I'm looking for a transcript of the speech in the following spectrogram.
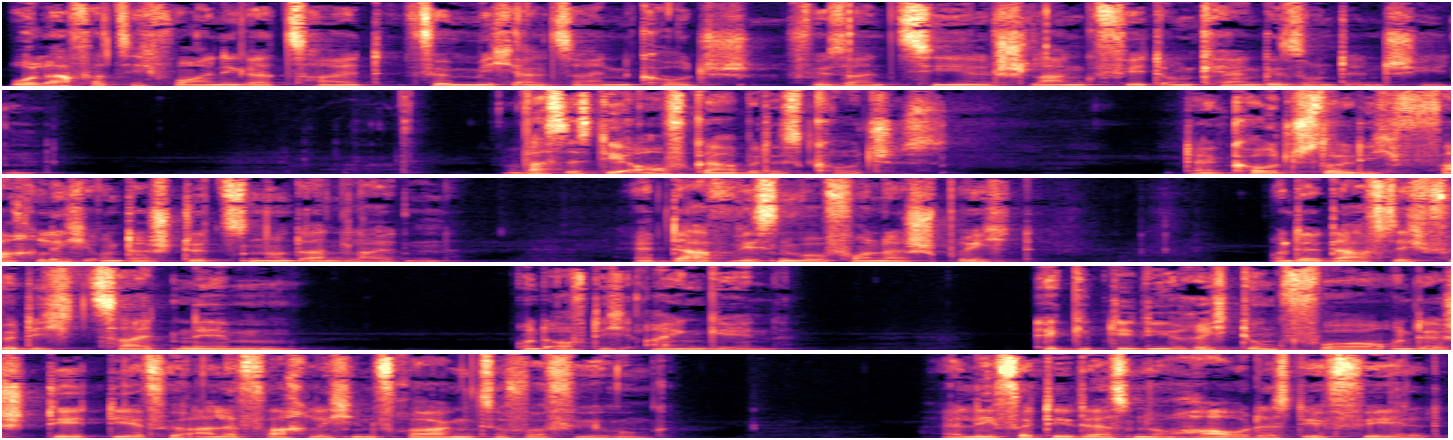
Olaf hat sich vor einiger Zeit für mich als seinen Coach für sein Ziel schlank, fit und kerngesund entschieden. Was ist die Aufgabe des Coaches? Dein Coach soll dich fachlich unterstützen und anleiten. Er darf wissen, wovon er spricht und er darf sich für dich Zeit nehmen und auf dich eingehen. Er gibt dir die Richtung vor und er steht dir für alle fachlichen Fragen zur Verfügung. Er liefert dir das Know-how, das dir fehlt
